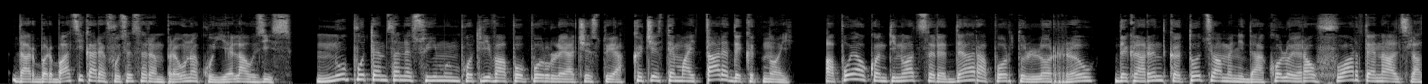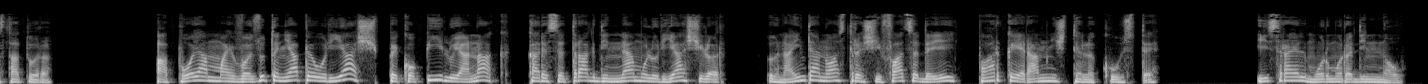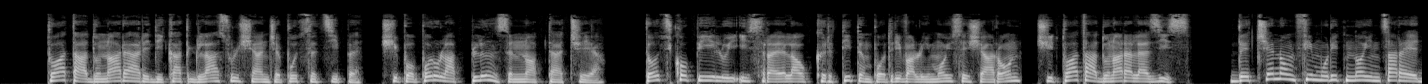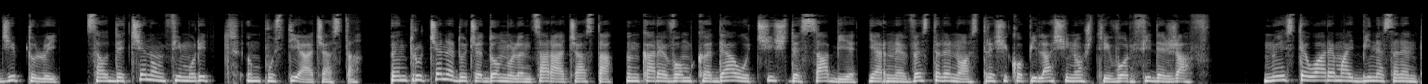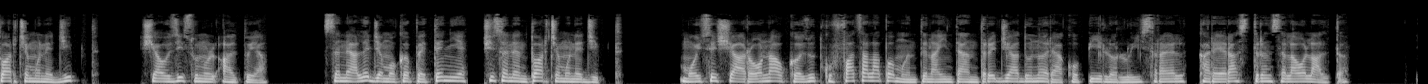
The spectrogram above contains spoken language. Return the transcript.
Dar bărbații care fuseseră împreună cu el au zis, nu putem să ne suim împotriva poporului acestuia, căci este mai tare decât noi. Apoi au continuat să redea raportul lor rău, declarând că toți oamenii de acolo erau foarte înalți la statură. Apoi am mai văzut în ea pe uriași, pe copiii lui Anac, care se trag din neamul uriașilor. Înaintea noastră și față de ei, parcă eram niște lăcuste. Israel murmură din nou. Toată adunarea a ridicat glasul și a început să țipe, și poporul a plâns în noaptea aceea. Toți copiii lui Israel au cârtit împotriva lui Moise și Aron și toată adunarea le-a zis, De ce nu-am fi murit noi în țara Egiptului sau de ce nu-am fi murit în pustia aceasta? Pentru ce ne duce Domnul în țara aceasta în care vom cădea uciși de sabie, iar nevestele noastre și copilașii noștri vor fi de jaf? Nu este oare mai bine să ne întoarcem în Egipt? Și au zis unul altuia, să ne alegem o căpetenie și să ne întoarcem în Egipt. Moise și Aron au căzut cu fața la pământ înaintea întregii adunări a copiilor lui Israel, care era strânsă la oaltă.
